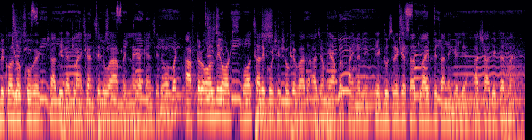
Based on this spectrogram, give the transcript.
बिकॉज़ ऑफ़ कोविड शादी का प्लान कैंसिल हुआ मिलने का कैंसिल हुआ। But after all the odds बहुत सारे कोशिशों के बाद आज हम यहाँ पर फाइनली एक दूसरे के साथ लाइफ बिताने के लिए आज शादी कर रहे हैं।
